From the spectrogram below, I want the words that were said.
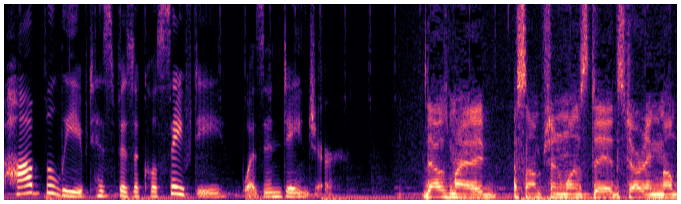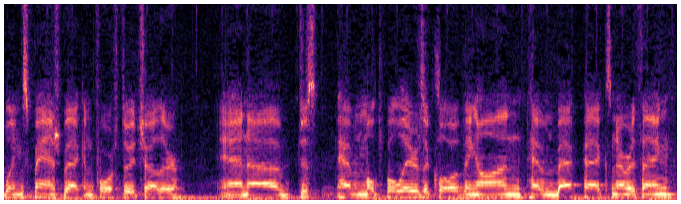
Haab believed his physical safety was in danger. That was my assumption once they had started mumbling Spanish back and forth to each other, and uh, just having multiple layers of clothing on, having backpacks and everything.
